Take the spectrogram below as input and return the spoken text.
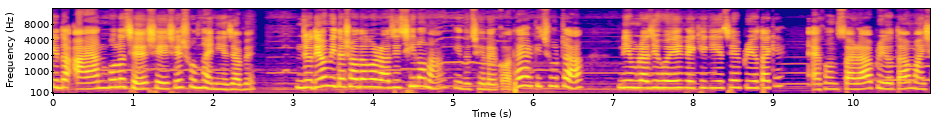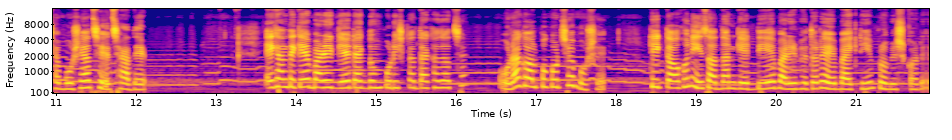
কিন্তু আয়ান বলেছে সে এসে সন্ধ্যায় নিয়ে যাবে। যদিও মিতা সওদাগর রাজি ছিল না, কিন্তু ছেলের কথায় আর কিছুটা নিমরাজি হয়ে রেখে গিয়েছে প্রিয়তাকে। এখন সারা, প্রিয়তা, মাইশা বসে আছে ছাদে। এখান থেকে বাড়ির গেট একদম পরিষ্কার দেখা যাচ্ছে। ওরা গল্প করছে বসে। ঠিক তখনই সাদ্দান গেট দিয়ে বাড়ির ভেতরে বাইক নিয়ে প্রবেশ করে।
